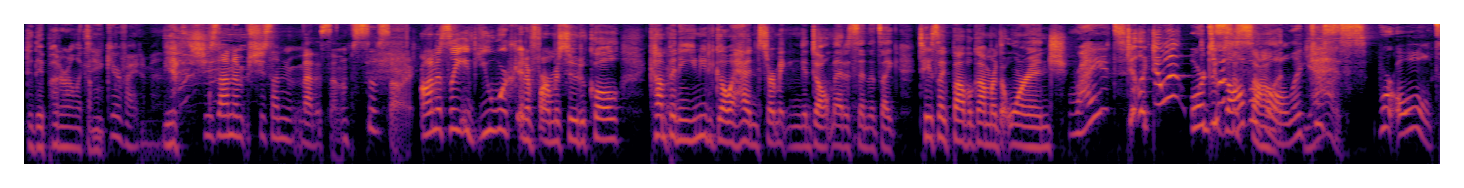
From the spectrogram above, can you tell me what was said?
Did they put her on like a Take your vitamins. Yes. She's on she's on medicine. I'm so sorry. honestly, if you work in a pharmaceutical company, you need to go ahead and start making adult medicine. It's like tastes like bubblegum or the orange. Right? Do, like do it. Or Do a dissolvable. Like yes. just we're old.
